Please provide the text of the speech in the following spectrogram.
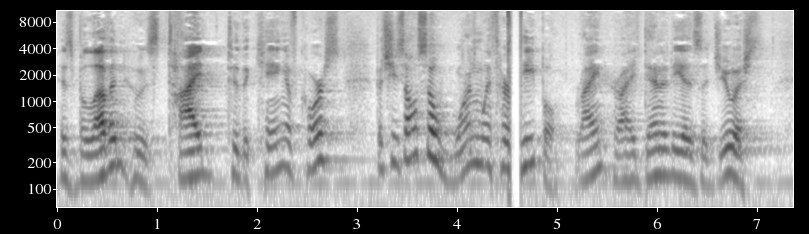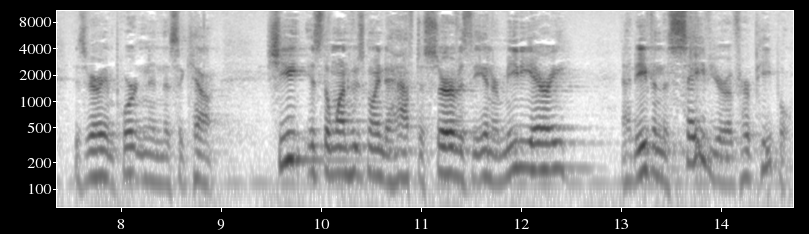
his beloved, who's tied to the king, of course, but she's also one with her people, right? Her identity as a Jewish is very important in this account. She is the one who's going to have to serve as the intermediary and even the savior of her people.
